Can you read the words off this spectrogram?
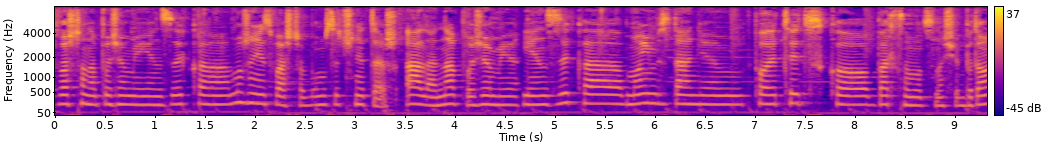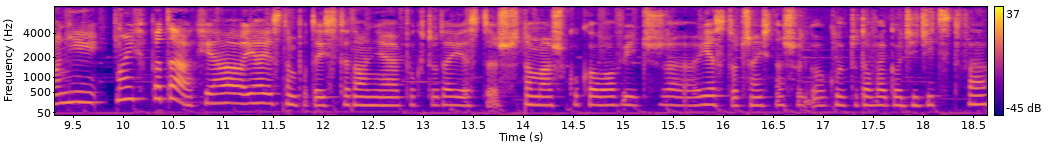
zwłaszcza na poziomie języka, może nie zwłaszcza, bo muzycznie też, ale na poziomie języka, moim zdaniem, poetycko bardzo mocno się broni. No i chyba tak, ja, ja jestem po tej stronie, po której jest też Tomasz Kukołowicz, że jest to część naszego kulturowego dziedzictwa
